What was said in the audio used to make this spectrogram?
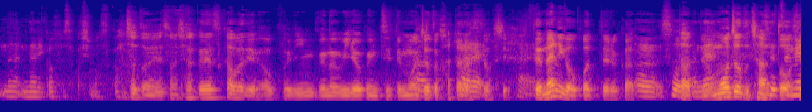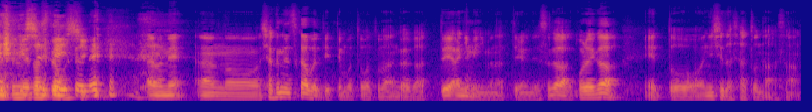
な何か補足しますか？ちょっとねその灼熱カバディのオープニングの魅力についてもうちょっと語らせてほしい、はいはい。で何が起こってるかってもうちょっとちゃんと説明させてほしい。ね。あのねあの灼熱カバディってもともと漫画があってアニメにもなってるんですがこれが、えっと、西田シャトナーさん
